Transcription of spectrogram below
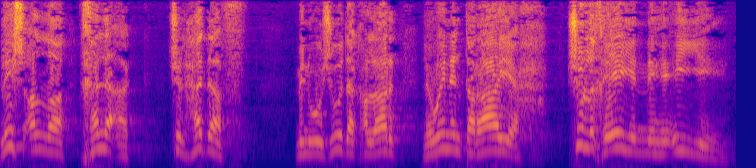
ليش الله خلقك؟ شو الهدف من وجودك على الأرض؟ لوين أنت رايح؟ شو الغاية النهائية؟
